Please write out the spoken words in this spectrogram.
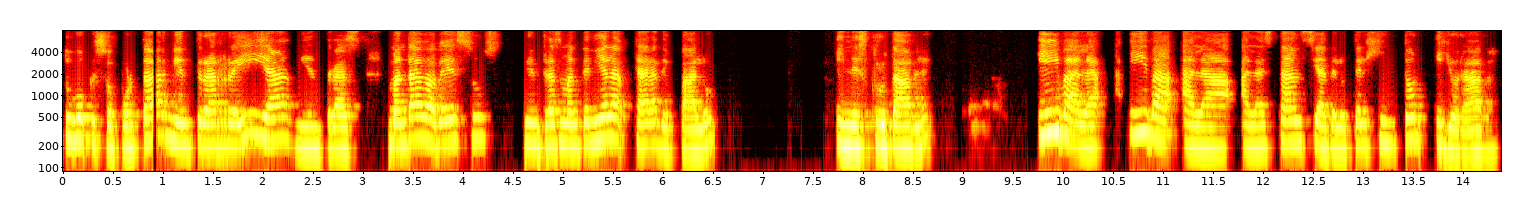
tuvo que soportar mientras reía, mientras mandaba besos, mientras mantenía la cara de palo, inescrutable. Iba a la, iba a la, a la estancia del Hotel Hinton y lloraba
